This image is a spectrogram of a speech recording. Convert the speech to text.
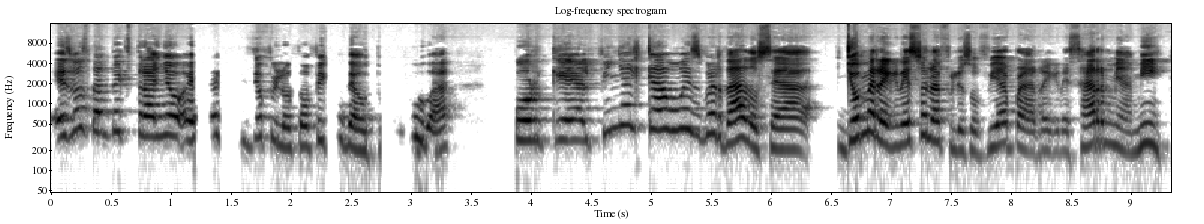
Es bastante extraño este ejercicio filosófico de autoayuda, porque al fin y al cabo es verdad, o sea, yo me regreso a la filosofía para regresarme a mí,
